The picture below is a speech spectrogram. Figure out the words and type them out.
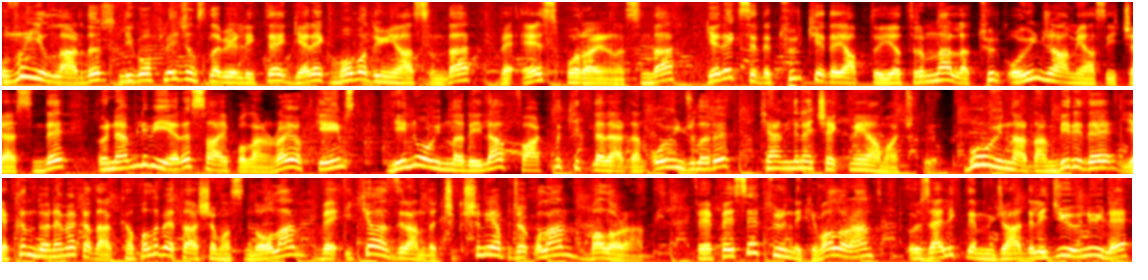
Uzun yıllardır League of Legends'la birlikte gerek MOBA dünyasında ve e-spor arenasında gerekse de Türkiye'de yaptığı yatırımlarla Türk oyun camiası içerisinde önemli bir yere sahip olan Riot Games yeni oyunlarıyla farklı kitlelerden oyuncuları kendine çekmeyi amaçlıyor. Bu oyunlardan biri de yakın döneme kadar kapalı beta aşamasında olan ve 2 Haziran'da çıkışını yapacak olan Valorant. FPS türündeki Valorant özellikle mücadeleci yönüyle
